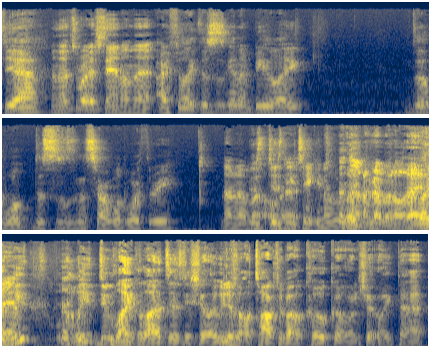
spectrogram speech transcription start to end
yeah, and that's where I stand on that. I feel like this is gonna be like the world. This is gonna start World War Three. I don't know Is about all Disney that. taking I over? don't know about all that. like man. we we do like a lot of Disney shit. Like we just all talked about Coco and shit like that.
